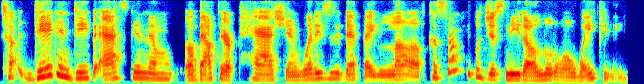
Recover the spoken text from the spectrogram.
t- digging deep, asking them about their passion. What is it that they love? Because some people just need a little awakening,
